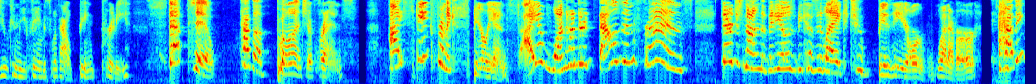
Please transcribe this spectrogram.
you can be famous without being pretty. Step two, have a bunch of friends. I speak from I have 100,000 friends. They're just not in the videos because they're like too busy or whatever. Having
